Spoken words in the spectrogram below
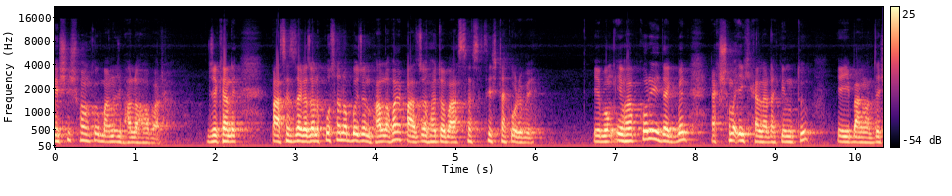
বেশি সংখ্যক মানুষ ভালো হবার। যেখানে পাঁচের জায়গায় যেন পঁচানব্বই জন ভালো হয় পাঁচজন হয়তো আস্তে আস্তে চেষ্টা করবে। এবং এভাবে করেই দেখবেন একসময় এই খেলাটা কিন্তু এই বাংলাদেশ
